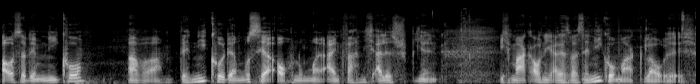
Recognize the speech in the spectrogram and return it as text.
außer dem Nico. Aber der Nico, der muss ja auch nun mal einfach nicht alles spielen. Ich mag auch nicht alles, was der Nico mag, glaube ich.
